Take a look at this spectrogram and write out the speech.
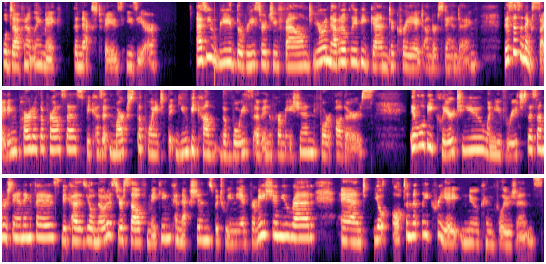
will definitely make the next phase easier. As you read the research you found, you inevitably begin to create understanding. This is an exciting part of the process because it marks the point that you become the voice of information for others. It will be clear to you when you've reached this understanding phase because you'll notice yourself making connections between the information you read and you'll ultimately create new conclusions.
